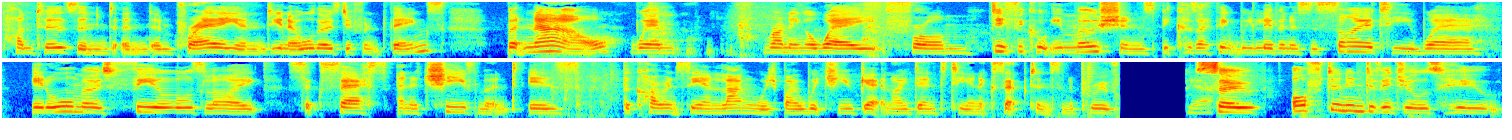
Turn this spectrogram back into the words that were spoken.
hunters and, and and prey and you know all those different things but now we're running away from difficult emotions because I think we live in a society where it almost feels like success and achievement is the currency and language by which you get an identity and acceptance and approval. Yeah. So often individuals who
